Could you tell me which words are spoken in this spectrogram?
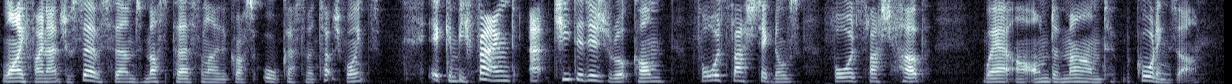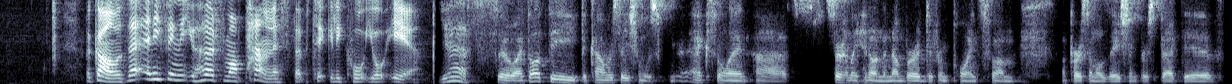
why financial service firms must personalize across all customer touchpoints, it can be found at cheetahdigital.com forward slash signals forward slash hub, where our on demand recordings are. But Kyle, was there anything that you heard from our panelists that particularly caught your ear? Yes. So I thought the the conversation was excellent. Uh, certainly hit on a number of different points from a personalization perspective,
